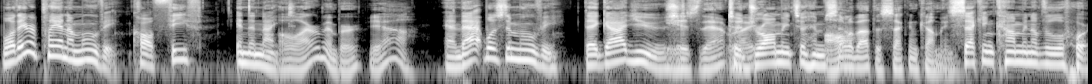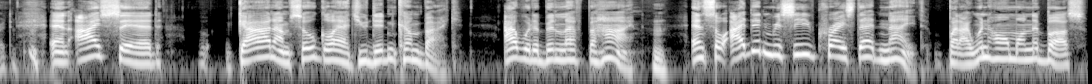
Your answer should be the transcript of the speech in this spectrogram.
Well, they were playing a movie called Thief in the Night. Oh, I remember. Yeah. And that was the movie that God used that to right? draw me to Himself. All about the second coming. second coming of the Lord. and I said, God, I'm so glad you didn't come back. I would have been left behind. Hmm. And so I didn't receive Christ that night, but I went home on the bus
